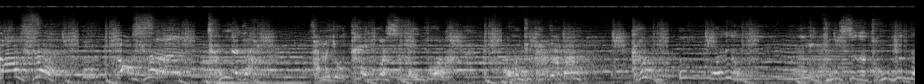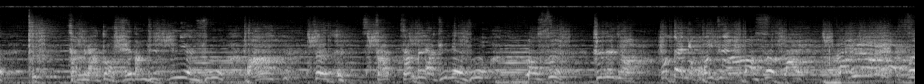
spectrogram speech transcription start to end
老四，老四，撑着点，咱们有太多事没做了，回去看阿当，看我我那个无名族式的重孙子，咱们俩到学堂去念书啊！这咱咱们俩去念书，老四撑着点，我带你回去。老四来来，老四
